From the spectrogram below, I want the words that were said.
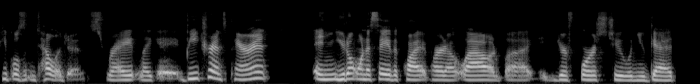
people's intelligence, right? Like eh, be transparent and you don't want to say the quiet part out loud, but you're forced to when you get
